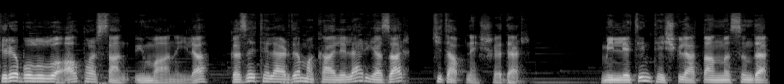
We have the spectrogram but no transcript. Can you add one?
Tirebolulu Alparslan ünvanıyla gazetelerde makaleler yazar, kitap neşreder. Milletin teşkilatlanmasında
